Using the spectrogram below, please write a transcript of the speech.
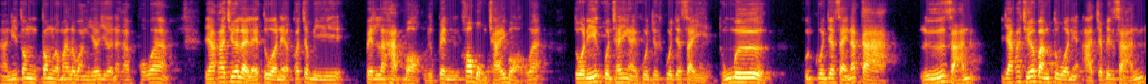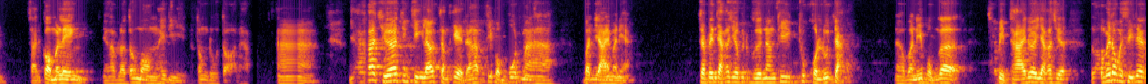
อันนี้ต้องต้องระมัดระวังเยอะๆนะครับ เพราะว่ายาฆ่าเชื้อหลาย ๆ ตัวเนี่ยก็จะมี เป็นรหัสบอกหรือเป็นข้อบ่งใช้บอกว่า ตัวนี้ควรใช้ยังไงควรจะควรจะใส่ถุงมือ คุณควรจะใส่หน้ากาก หรือสารยาฆ่าเชื้อบางตัวเนี่ยอาจจะเป็นสารสารก่อมะเร็งนะครับ เราต้องมองให้ดีต้องดูต่อนะครับ อ่ายาฆ่าเชื้อจริง ๆ แล้วสังเกตนะครับ ที่ผมพูดมาบรรยายมาเนี่ย จะเป็นยาฆ่าเชื้อพื้นๆทั้งที่ทุกคนรู้จักนะครับวันนี้ผมก็ปิดท้ายด้วยยาฆ่าเชื้อ เราไม่ต้องไปซีเรียส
